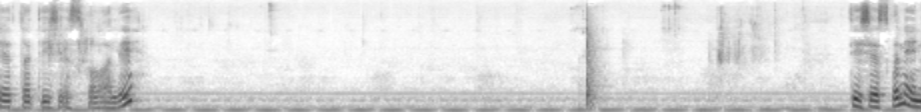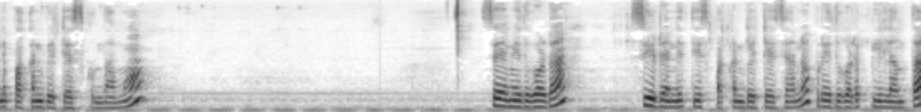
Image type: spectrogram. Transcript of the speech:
చేత్తో తీసేసుకోవాలి. తీసేసుకొని ఎన్ని పక్కన పెట్టేసుకుందాము. సేమ్ ఇది కూడా సీడ్ అన్ని తీసి పక్కన పెట్టేశాను. ఇప్పుడు ఇది కూడా పీల్ అంతా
